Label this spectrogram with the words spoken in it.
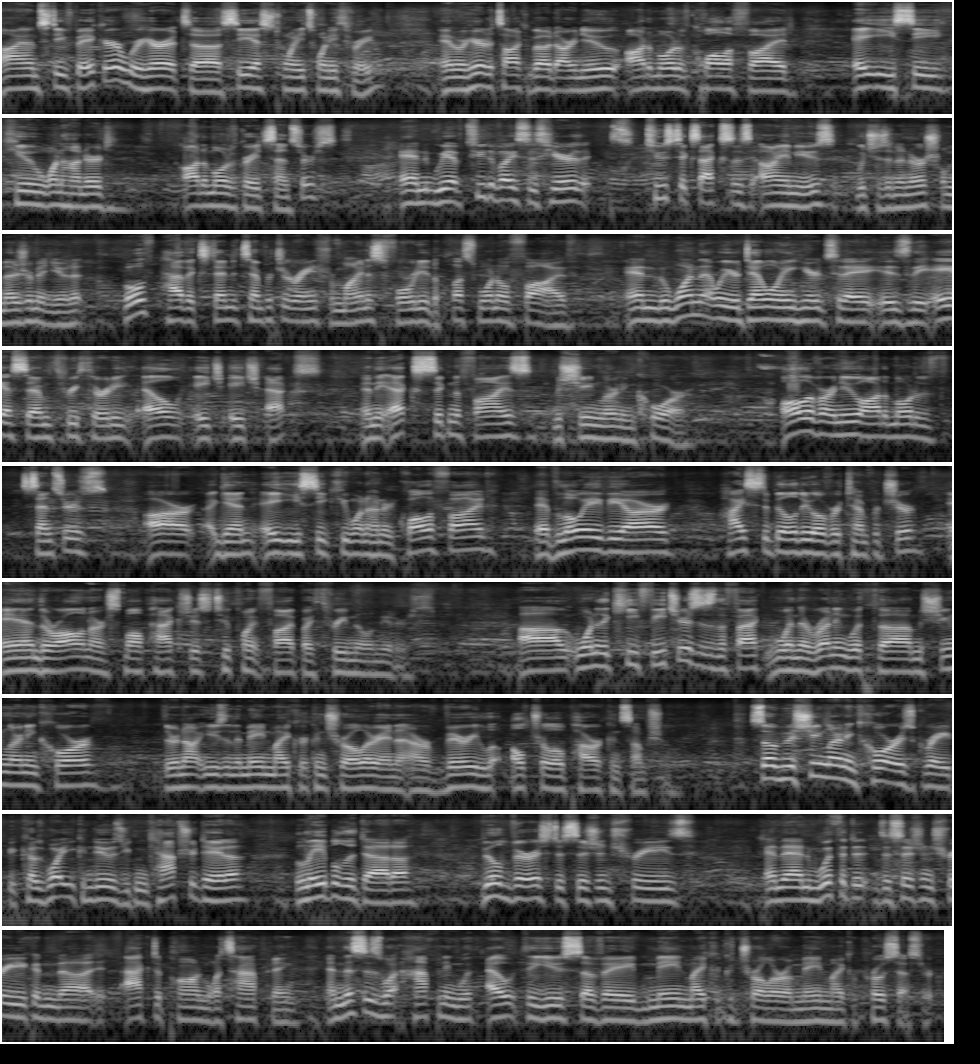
Hi, I'm Steve Baker. We're here at uh, CES 2023, and we're here to talk about our new automotive qualified AEC Q100 automotive grade sensors. And we have two devices here, two 6-axis IMUs, which is an inertial measurement unit. Both have extended temperature range from minus 40 to plus 105. And the one that we are demoing here today is the ASM 330LHHX, and the X signifies machine learning core. All of our new automotive sensors are, again, AEC Q100 qualified. They have low AVR, high stability over temperature, and they're all in our small packages, 2.5 by 3 millimeters. Uh, one of the key features is the fact when they're running with uh, machine learning core, they're not using the main microcontroller and are very ultra low power consumption. So machine learning core is great because what you can do is you can capture data, label the data, build various decision trees, and then with the de decision tree, you can uh, act upon what's happening. And this is what's happening without the use of a main microcontroller or a main microprocessor.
